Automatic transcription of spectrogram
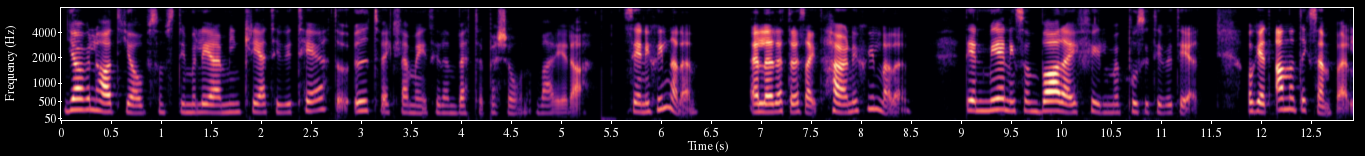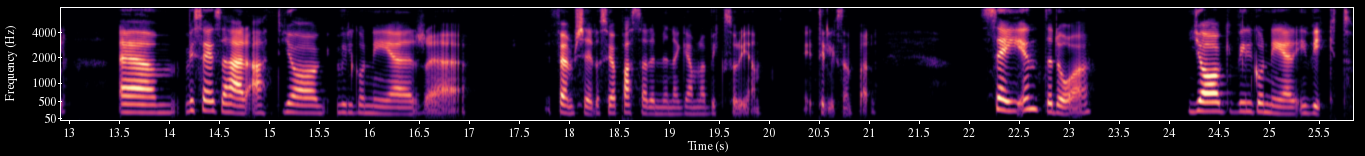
Jag vill ha ett jobb som stimulerar min kreativitet och utvecklar mig till en bättre person varje dag. Ser ni skillnaden? Eller rättare sagt, hör ni skillnaden? Det är en mening som bara är fylld med positivitet. Okej, ett annat exempel. Um, vi säger så här att jag vill gå ner uh, fem kilo så jag passade mina gamla byxor igen. Till exempel. Säg inte då jag vill gå ner i vikt.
